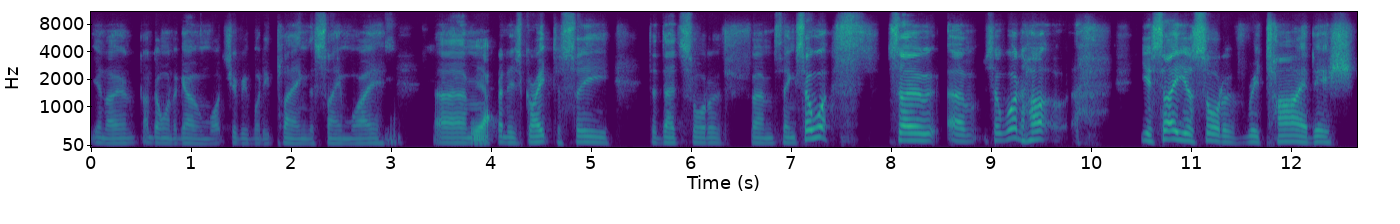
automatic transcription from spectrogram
you know, I don't want to go and watch everybody playing the same way. Um, yeah. But it's great to see that that sort of um, thing. So what? So um, so what? You say you're sort of retired-ish,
